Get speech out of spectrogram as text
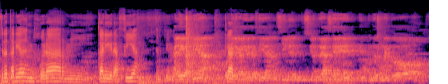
Trataría de mejorar mi caligrafía en primer ¿Caligrafía? ¿Por Claro. qué caligrafía? Si, lo entregas en, documento,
